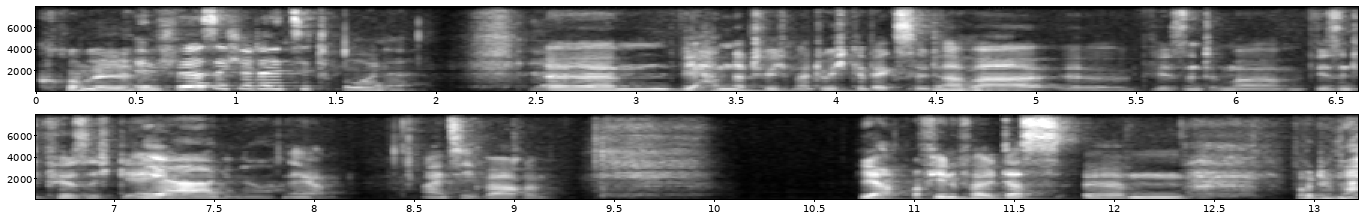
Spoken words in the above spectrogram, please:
Krümmel. In Pfirsich oder in Zitrone? Ähm, wir haben natürlich mal durchgewechselt, mhm. aber äh, wir sind immer, wir sind Pfirsich-Gang. Ja, genau. Ja, einzig wahre. Ja, auf jeden Fall, das ähm, wurde mal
